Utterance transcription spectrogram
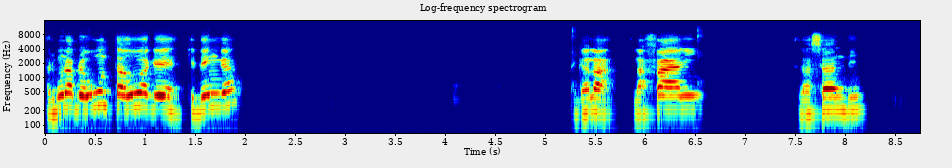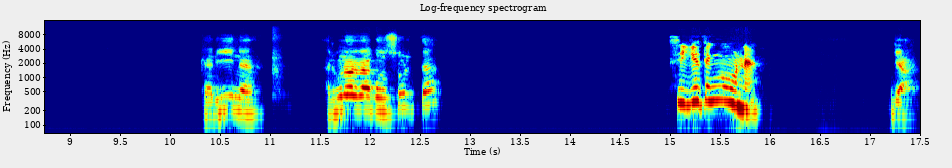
alguna pregunta, duda que, tenga? Acá la, la Fanny, la Sandy, Karina. ¿Alguna otra consulta? Sí, yo tengo una. Ya.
